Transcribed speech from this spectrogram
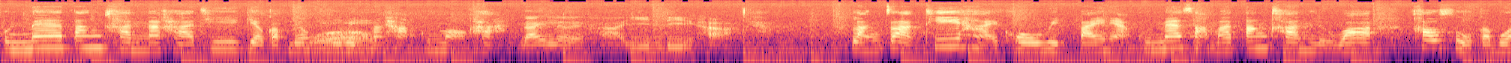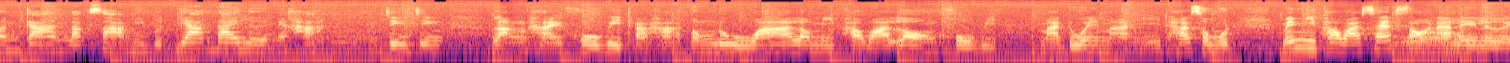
คุณแม่ตั้งครรภ์นะคะ ที่เกี่ยวกับเรื่องโควิดมาถามคุณหมอค่ะ ได้เลยค่ะ ยินดีค่ะ หลังจากที่หายโควิดไปเนี่ย คุณแม่สามารถตั้งครรภ์หรือว่าเข้าสู่กระบวนการรักษามีบุตรยากได้เลยไหมคะ จริง ๆ หลังหายโควิดอะค่ะต้องดูว่าเรามีภาวะลองโควิดมาด้วยไหม ถ้าสมมติไม่มีภาวะแทรกซ้อนอะไรเลย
